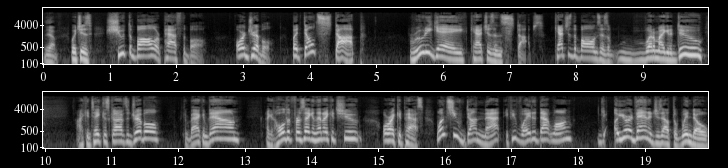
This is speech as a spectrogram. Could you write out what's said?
Yeah. Which is shoot the ball or pass the ball or dribble, but don't stop. Rudy Gay catches and stops. Catches the ball and says, "What am I going to do? I can take this guy off the dribble. I can back him down. I can hold it for a second, then I could shoot, or I could pass. Once you've done that, if you've waited that long, your advantage is out the window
